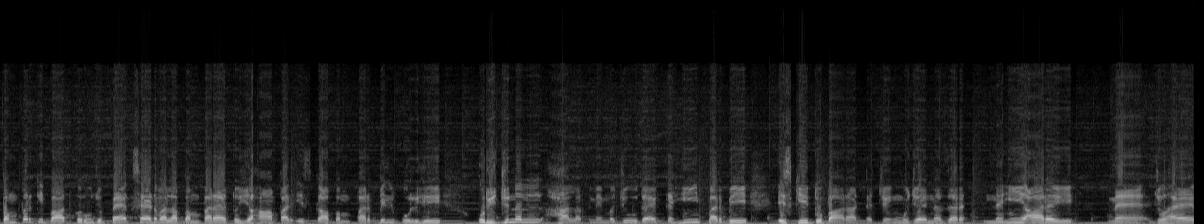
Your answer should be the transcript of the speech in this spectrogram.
بمپر کی بات کروں، جو بیک سائڈ والا بمپر ہے، تو یہاں پر اس کا بمپر بالکل ہی اوریجنل حالت میں موجود ہے۔ کہیں پر بھی اس کی دوبارہ ٹچنگ مجھے نظر نہیں آ رہی۔ میں جو ہے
